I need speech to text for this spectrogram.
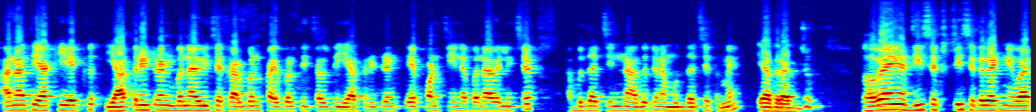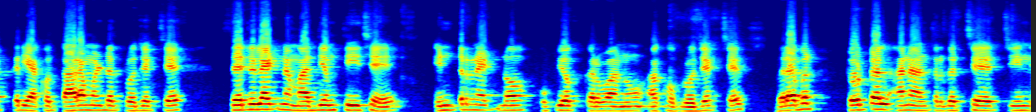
આનાથી આખી એક યાત્રી ટ્રેન બનાવી છે. કાર્બન ફાઈબરથી ચાલતી યાત્રી ટ્રેન એ પણ ચીને બનાવેલી છે. આ બધા ચીનના અગત્યના મુદ્દા છે, તમે યાદ રાખજો. તો હવે અહીંયા જી સિક્સટી સેટેલાઇટની વાત કરીએ. આખો તારામંડળ પ્રોજેક્ટ છે. સેટેલાઇટના માધ્યમથી છે, ઇન્ટરનેટનો ઉપયોગ કરવાનો આખો પ્રોજેક્ટ છે. બરાબર? ટોટલ આના અંતર્ગત છે, ચીન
